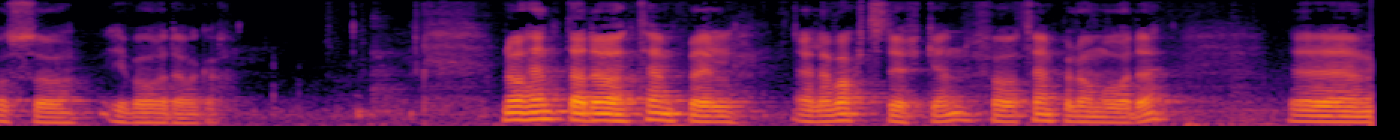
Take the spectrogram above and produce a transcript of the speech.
også i våre dager. Nå henter da tempel, eller vaktstyrken for tempelområdet eh,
